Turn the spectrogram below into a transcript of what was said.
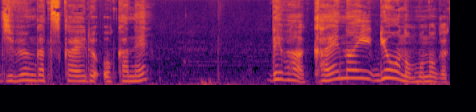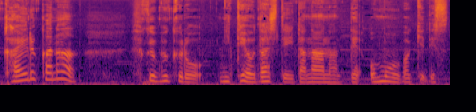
自分が使えるお金では買えない量のものが買えるから福袋に手を出していたななんて思うわけです。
